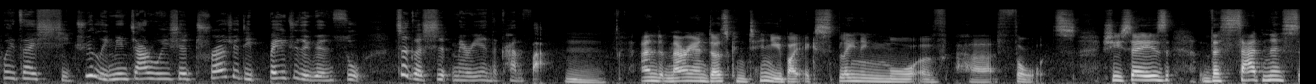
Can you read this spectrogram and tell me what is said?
会在喜剧里面加入一些 tragedy 悲剧的元素，这个是 Marianne 的看法。 And Marianne does continue by explaining more of her thoughts. She says, The sadness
